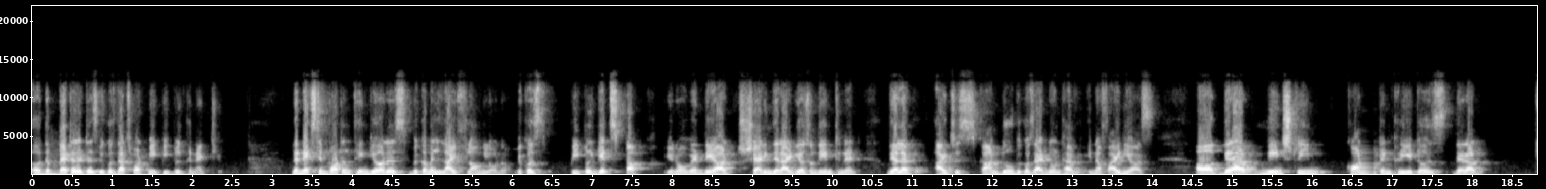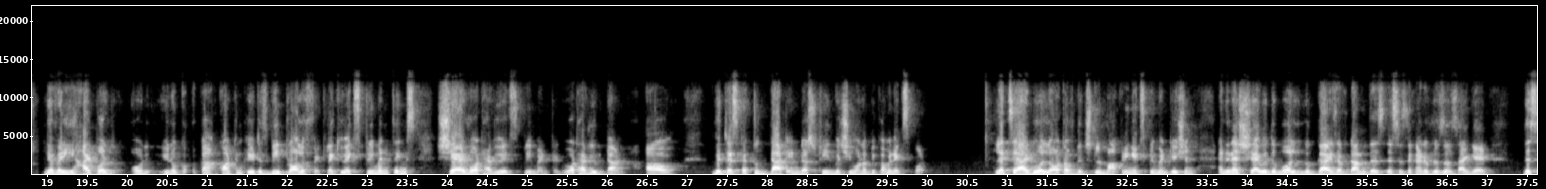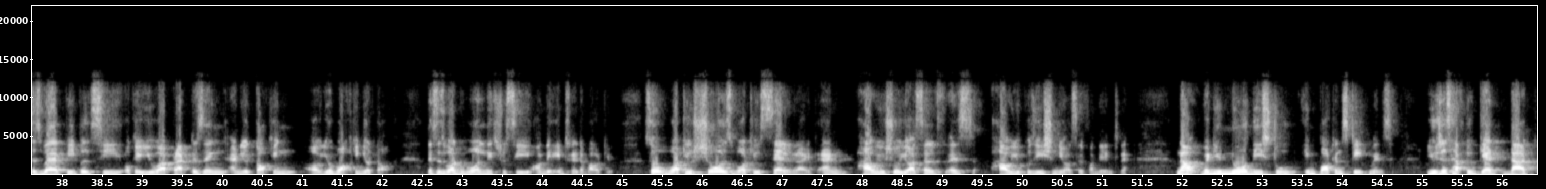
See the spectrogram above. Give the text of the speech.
uh, the better it is because that's what make people connect you. The next important thing here is become a lifelong learner because people get stuck you know when they are sharing their ideas on the internet they're like i just can't do because i don't have enough ideas. Uh, there are mainstream content creators. There are they're very hyper or you know content creators. Be prolific. Like you experiment things. Share what have you experimented. What have you done? Uh, with respect to that industry in which you want to become an expert. Let's say i do a lot of digital marketing experimentation and then i share with the world look guys i've done this. This is the kind of results i get this is where people see okay you are practicing and you're talking uh, you're walking your talk. This is what the world needs to see on the internet about you. So what you show is what you sell right? And how you show yourself is how you position yourself on the internet. Now when you know these two important statements you just have to get that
